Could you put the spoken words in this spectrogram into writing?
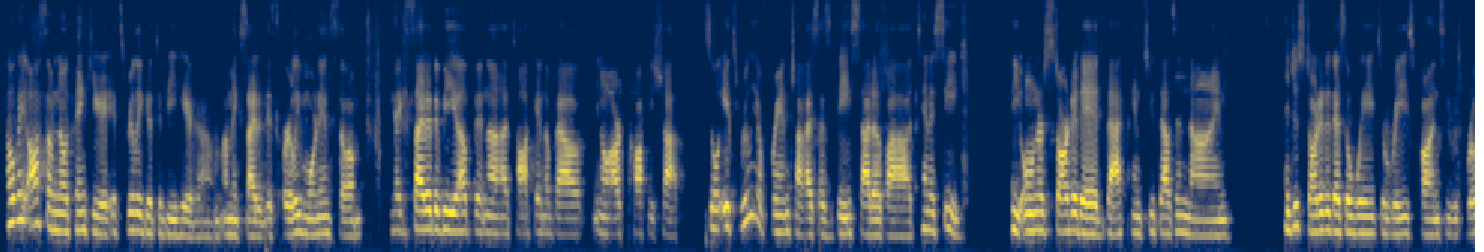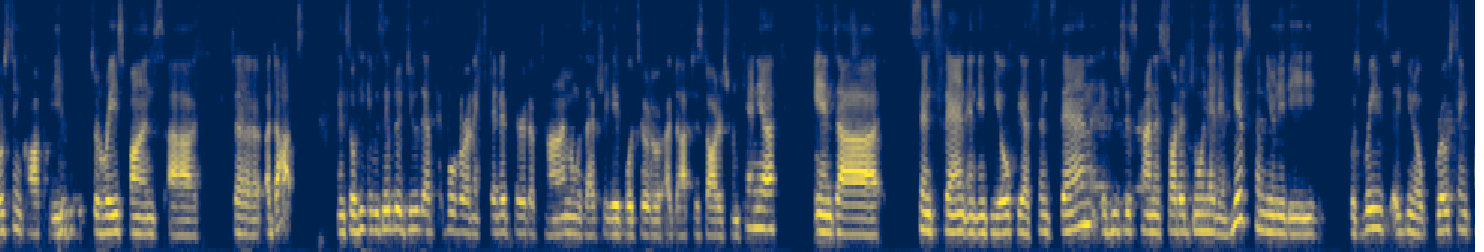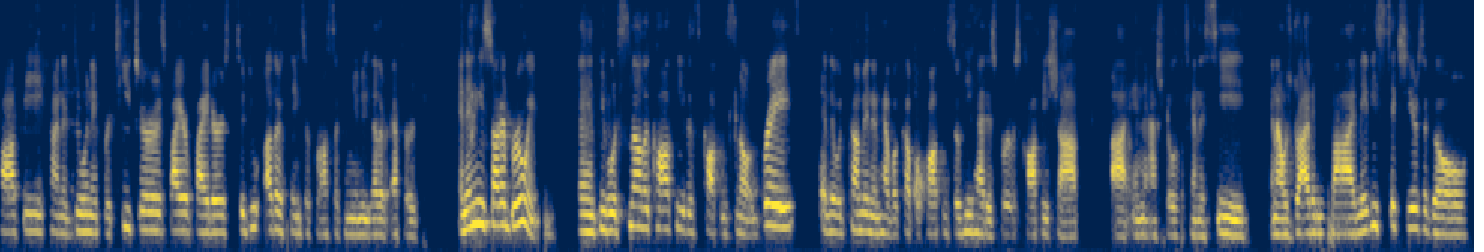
Okay, awesome. No, thank you. It's really good to be here. Um, I'm excited. It's early morning, so I'm, excited to be up and uh, talking about you know our coffee shop. So it's really a franchise that's based out of uh, Tennessee. The owner started it back in 2009 and just started it as a way to raise funds. He was roasting coffee to raise funds uh, to adopt and so he was able to do that over an extended period of time and was actually able to adopt his daughters from Kenya. And uh, since then, in Ethiopia, since then, he just kind of started doing it in his community, was raised, you know, roasting coffee, kind of doing it for teachers, firefighters, to do other things across the community, other efforts. And then he started brewing, and people would smell the coffee. This coffee smelled great. And they would come in and have a cup of coffee. So he had his first coffee shop uh, in Nashville, Tennessee. And I was driving by maybe six years ago,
